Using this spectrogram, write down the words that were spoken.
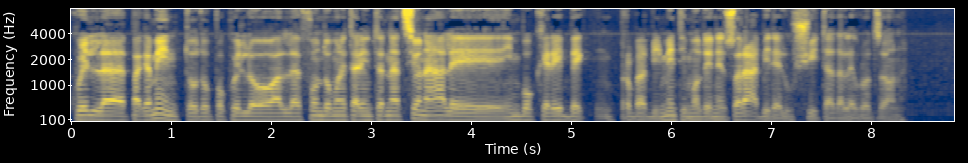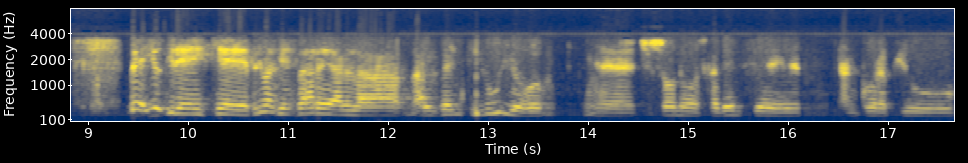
quel pagamento dopo quello al Fondo Monetario Internazionale imboccherebbe probabilmente in modo inesorabile l'uscita dall'Eurozona. Beh, io direi che prima di arrivare alla- al 20 luglio eh, ci sono scadenze ancora più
